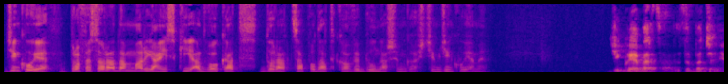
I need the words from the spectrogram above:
Dziękuję. Profesor Adam Mariański, adwokat, doradca podatkowy, był naszym gościem. Dziękujemy. Dziękuję bardzo. Do zobaczenia.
